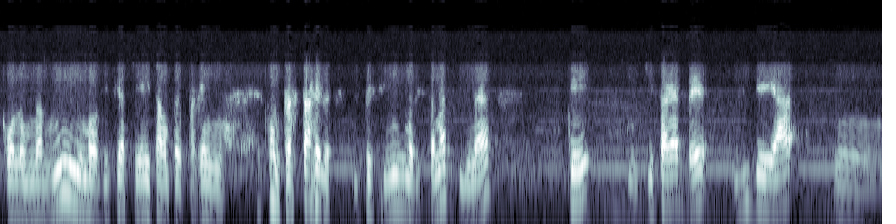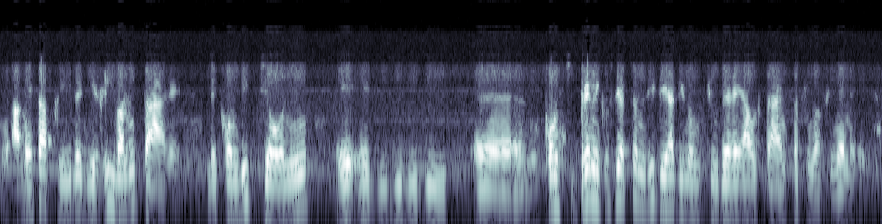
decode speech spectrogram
con un minimo di piacere, diciamo, per, per contrastare il pessimismo di stamattina, che ci sarebbe l'idea mh, a metà aprile di rivalutare le condizioni e, e di, di, di, di eh, prendere in considerazione l'idea di non chiudere a oltranza fino a fine mese.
